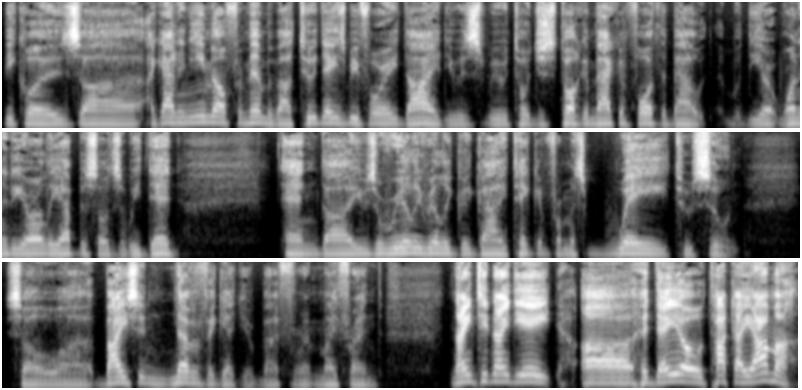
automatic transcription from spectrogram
because uh, I got an email from him about two days before he died. He was we were to- just talking back and forth about the one of the early episodes that we did, and uh, he was a really, really good guy. Taken from us way too soon. So uh, Bison, never forget you, my friend. My friend. 1998, uh, Hideo Takayama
